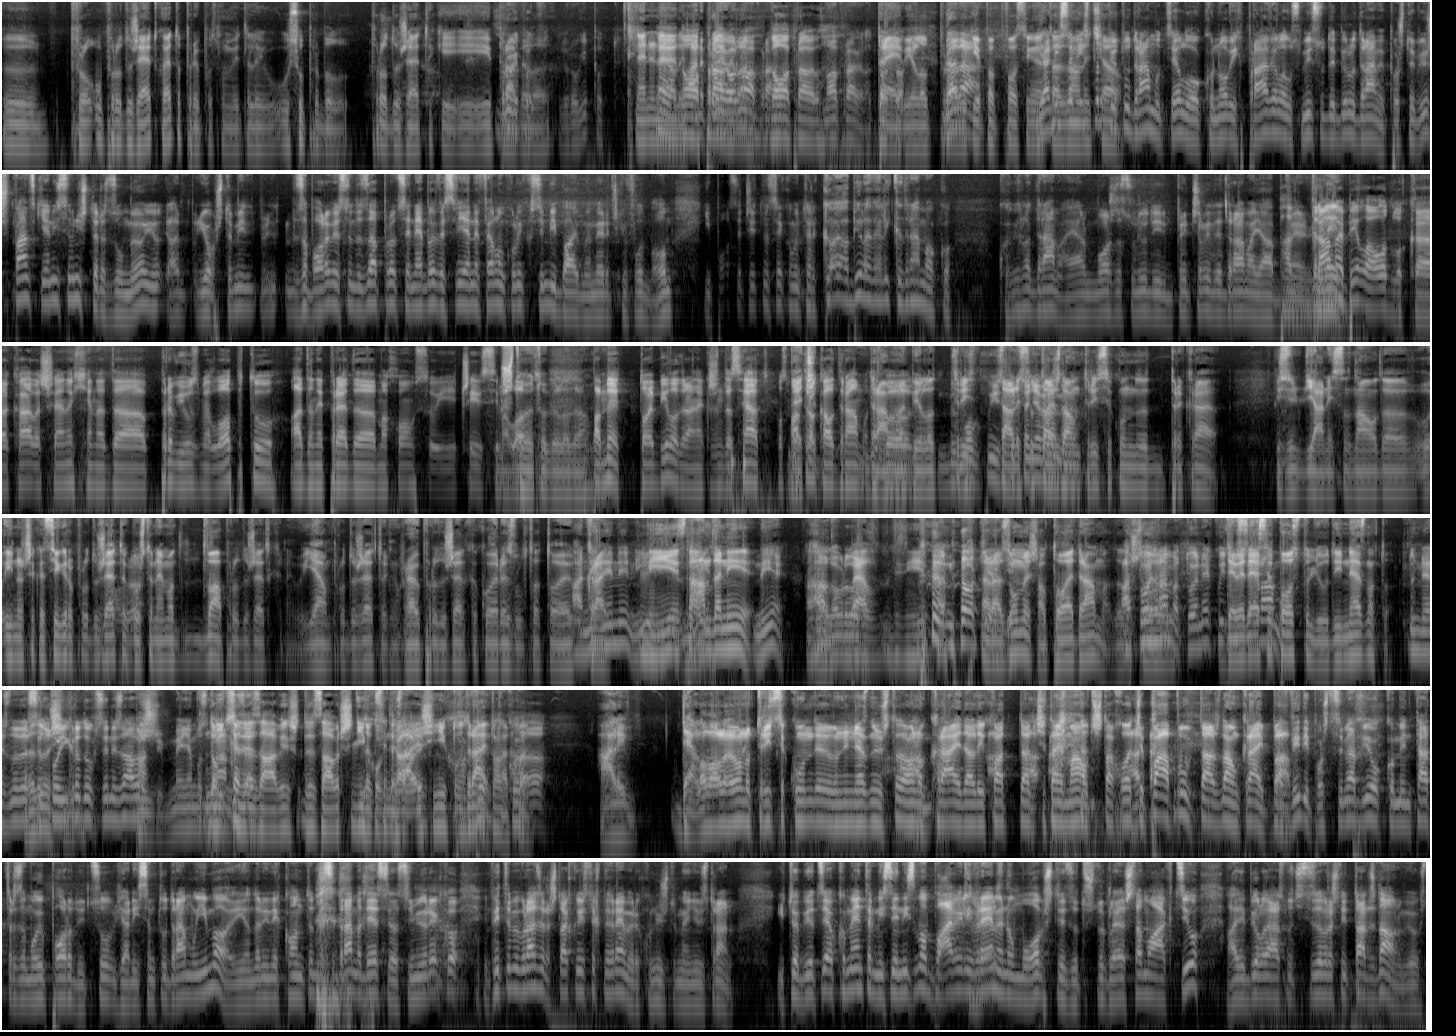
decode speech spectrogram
uh, pro, u produžetku, eto prvi put smo videli u Super Bowl produžetak i, i, i Drugi pravila. put, drugi put. Ne, ne, ne, Ne, ali nova ne, pre- pravila, nova pravila. nova pravila. Nova pravila. To, pre je bilo prva ekipa postigne Ja ta nisam zoni, isprpio ćao. tu dramu celu oko novih pravila u smislu da je bilo drame. Pošto je bio španski, ja nisam ništa razumeo i, a, i uopšte mi zaboravio sam da zapravo se ne bave svi NFL-om koliko se mi bavimo američkim futbolom. I posle čitam sve komentare, kao ja, bila je velika drama oko Koja je bila drama? Ja, možda su ljudi pričali da je drama, ja... Pa ne, drama je bila odluka Kyle Shanahana da prvi uzme loptu, a da ne preda Mahomesu i Chiefsima Što je loptu. to bilo drama? Pa ne, to je bilo drama, ne kažem da sam ja to posmatrao Već- kao dramu. Drama nego- je bilo, tri, dali su touchdown vremena. 3 sekunde pre kraja. Mislim, ja nisam znao da... Inače, kad se igra produžetak, Dobro. pošto nema dva produžetka, nego jedan produžetak, na kraju produžetka, koji je rezultat, to je A ne, kraj. ne, ne, nije. Nije, Znam da nije. Nije. Aha, Ali- dobro, Pa, dobro. nije, okay, Da, razumeš, ali to je drama. zato A što to je drama, to je neko dramu. 90% ljudi ne zna to. Ne zna da se Razumeš? to igra dok se ne završi. Menjamo dok se stranu. ne zaviš, da završi njihov Dok se ne drive. završi njihov Tako drive. tako Tako, je. je. Ali delovalo je ono 3 sekunde, oni ne znaju šta, ono kraj, da li, hvat, da li će time out, šta hoće, pa pum, touchdown, kraj, Pa pa. vidi, pošto sam ja bio komentator za moju porodicu, ja nisam tu dramu imao i onda ni ne kontent da se drama desila. Sam ju rekao, i pita me Brazira, šta ako istekne vreme? Rekao, ništa menjaju stranu. I to je bio ceo komentar, mi se nismo bavili vremenom uopšte, zato što gledaš samo akciju, ali je bilo jasno da će se završiti touchdown.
